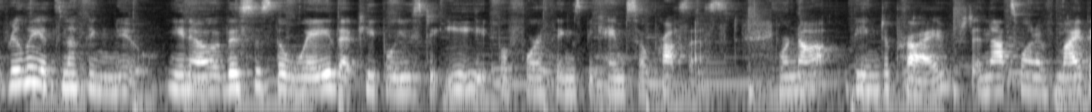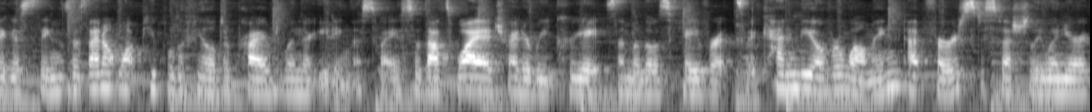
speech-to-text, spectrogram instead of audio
really it's nothing new. You know, this is the way that people used to eat before things became so processed. We're not being deprived and that's one of my biggest things is I don't want people to feel deprived when they're eating this way. So that's why I try to recreate some of those favorites. It can be overwhelming at first, especially when you're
